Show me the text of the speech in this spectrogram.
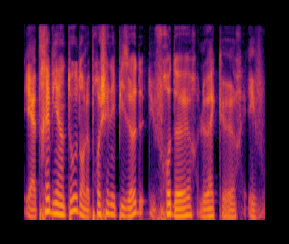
et à très bientôt dans le prochain épisode du Fraudeur, le hacker et vous.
